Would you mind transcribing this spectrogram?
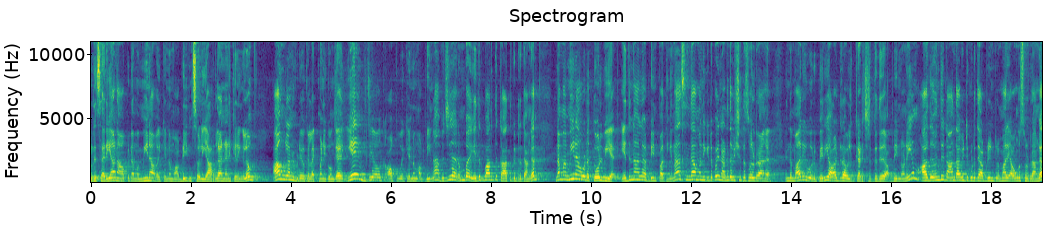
ஒரு சரியான ஆப்பு நம்ம மீனா வைக்கணும் அப்படின்னு சொல்லி யாரெல்லாம் நினைக்கிறீங்களோ அவங்களாம் நம்ம வீடியோ கலெக்ட் பண்ணிக்கோங்க. ஏன் விஜயாவுக்கு ஆப்பு வைக்கணும் அப்படின்னா விஜயா ரொம்ப எதிர்பார்த்து காத்துக்கிட்டு இருக்காங்க. நம்ம மீனாவோட தோல்வியை எதனால அப்படின்னு பார்த்தீங்கன்னா சிந்தாமணி கிட்ட போய் நடந்த விஷயத்த சொல்கிறாங்க இந்த மாதிரி ஒரு பெரிய ஆர்டர் அவளுக்கு கிடச்சிருக்குது அப்படின்னோடையும் அது வந்து நான் தான் விட்டு கொடுத்தேன் அப்படின்ற மாதிரி அவங்க சொல்கிறாங்க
